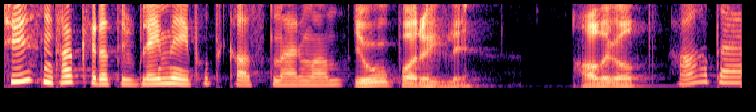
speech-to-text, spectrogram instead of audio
Tusen takk for at du ble med i podkasten, Herman. Jo, bare hyggelig. Ha det godt. Ha det.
